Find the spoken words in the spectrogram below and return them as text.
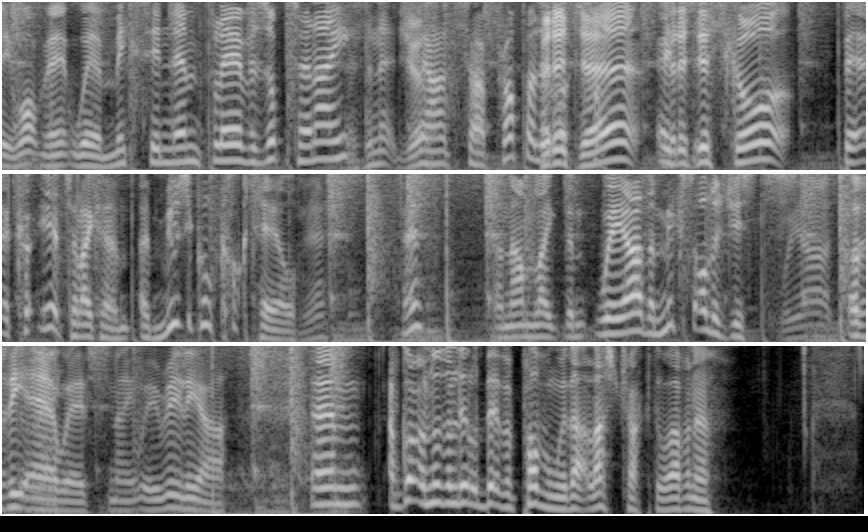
Tell you what, mate, we're mixing them flavours up tonight. Isn't it just? That's a proper Bit of dirt, bit of It's- disco. Bit of, yeah, it's like a, a musical cocktail. Yes. Yes. And I'm like, the, we are the mixologists are, of the airwaves tonight. We really are. Um, I've got another little bit of a problem with that last track, though, haven't I?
